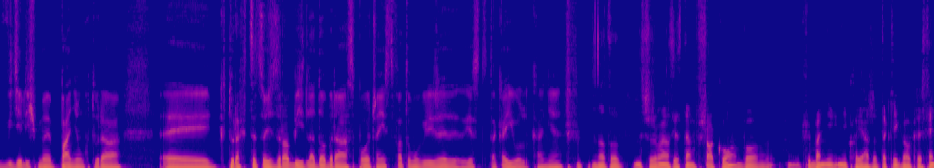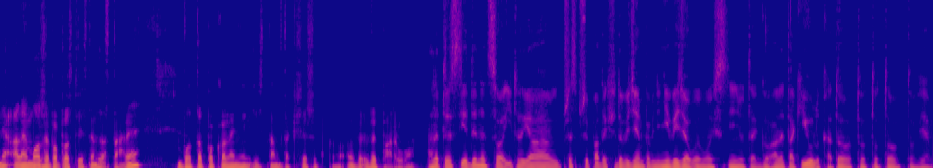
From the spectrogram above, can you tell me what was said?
widzieliśmy panią, która, która chce coś zrobić dla dobra społeczeństwa, to mówili, że jest to taka Julka, nie? No to szczerze mówiąc jestem w szoku, bo chyba nie, nie kojarzę takiego określenia, ale może po prostu jestem za stary, bo to pokolenie gdzieś tam tak się szybko wy, wyparło. Ale to jest jedyne co, i to ja przez przypadek się dowiedziałem, pewnie nie wiedziałbym o istnieniu tego, ale tak Julka, to, to, to, to, to wiem.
